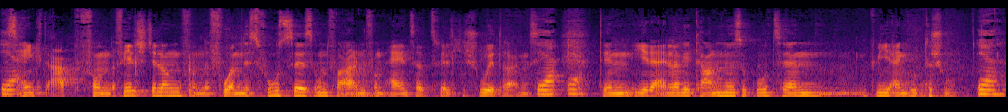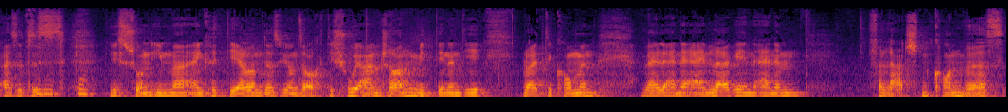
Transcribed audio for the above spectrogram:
Das hängt ab von der Fehlstellung, von der Form des Fußes und vor allem vom Einsatz, welche Schuhe tragen Sie. Denn jede Einlage kann nur so gut sein wie ein guter Schuh. Ja, also das ja. ist schon immer ein Kriterium, dass wir uns auch die Schuhe anschauen, mit denen die Leute kommen, weil eine Einlage in einem verlatschten Converse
